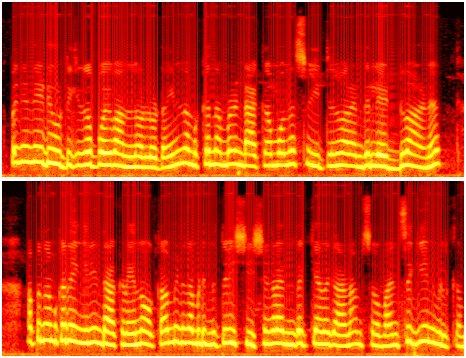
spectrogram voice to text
അപ്പോൾ ഞാൻ ഡ്യൂട്ടിക്കൊക്കെ പോയി വന്നോളൂ കേട്ടോ ഇനി നമുക്ക് നമ്മൾ ഉണ്ടാക്കാൻ പോകുന്ന സ്വീറ്റ് എന്ന് പറയുന്നത് ലഡു ആണ്. അപ്പോൾ നമുക്കത് എങ്ങനെ ഉണ്ടാക്കണേന്ന് നോക്കാം. പിന്നെ നമ്മുടെ ഇന്നത്തെ വിശേഷങ്ങൾ എന്തൊക്കെയാണെന്ന് കാണാം. So once again welcome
